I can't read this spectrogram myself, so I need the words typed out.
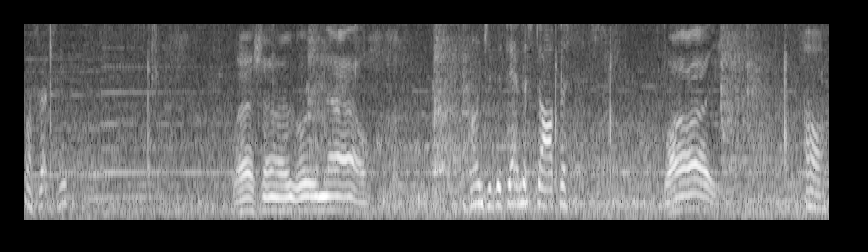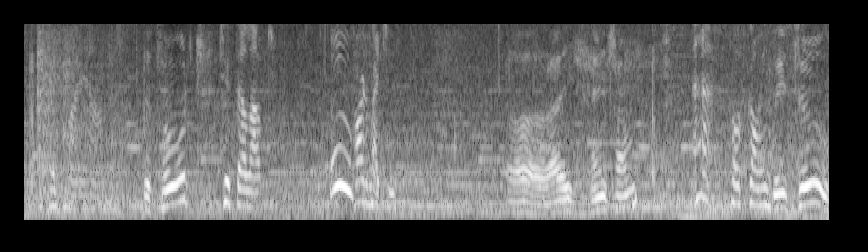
What's that take? Where shall I go now? Going to the dentist office. Why? Oh, because my um, The tooth? tooth fell out. Ooh. Part of my tooth. All right, handsome. Uh-huh. Both going. Me too.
